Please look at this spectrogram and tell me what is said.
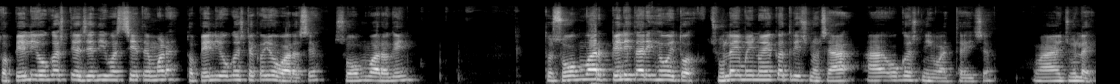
તો પહેલી ઓગસ્ટે જે દિવસ છે તે મળે? તો પહેલી ઓગસ્ટે કયો વાર હશે? સોમવાર અગેન તો સોમવાર પહેલી તારીખે હોય તો જુલાઈ મહિનો એકત્રીસનો છે. આ આ ઓગસ્ટની વાત થઈ છે. આ જુલાઈ.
